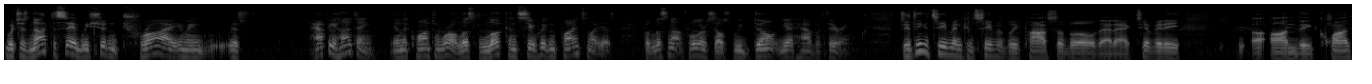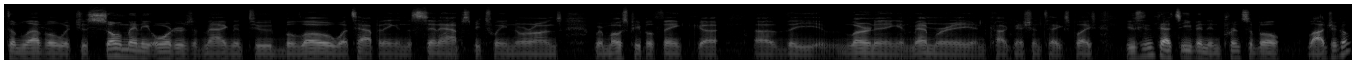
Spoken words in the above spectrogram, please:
which is not to say we shouldn't try. I mean, it's happy hunting in the quantum world. Let's look and see if we can find some ideas. But let's not fool ourselves. We don't yet have a theory. Do you think it's even conceivably possible that activity uh, on the quantum level, which is so many orders of magnitude below what's happening in the synapse between neurons, where most people think uh, uh, the learning and memory and cognition takes place, do you think that's even in principle logical?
